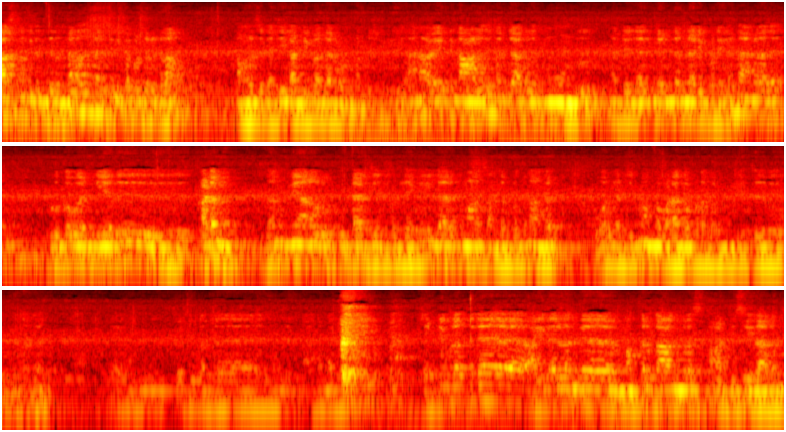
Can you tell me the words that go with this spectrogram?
ஆசனம் இருந்திருந்தால் அது நச்சரிக்கப்பட்டிருக்கலாம் தமிழக கட்சி கண்டிப்பாக தரணும் என்று சொல்லி. ஆனால் அவைக்கு நாலு மற்றவர்களுக்கு மூன்று மற்ற ரெண்டு ரெண்டு அடிப்படையில் நாங்கள் அதை கொடுக்க வேண்டியது கடமை. அதுதான் உண்மையான ஒரு கூட்டாட்சின்னு சொல்லிக்க எல்லாருக்குமான சந்தர்ப்பத்தை நாங்கள் ஒவ்வொரு கட்சிக்கும் அங்கே வழங்கப்பட வேண்டிய தேவை இருக்கிறது செட்டிகுளத்தில் ஐதல் அங்கே மக்கள் காங்கிரஸ் ஆட்சி செய்தாலும்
